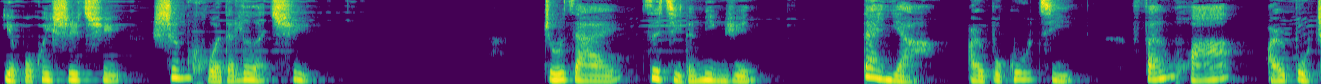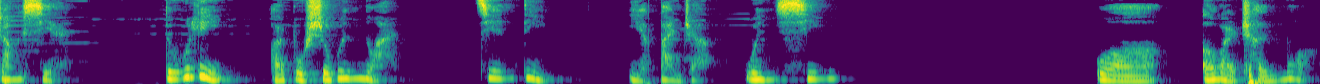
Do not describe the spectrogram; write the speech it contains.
也不会失去生活的乐趣。主宰自己的命运，淡雅而不孤寂，繁华而不彰显，独立而不失温暖，坚定。也伴着温馨。我偶尔沉默，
